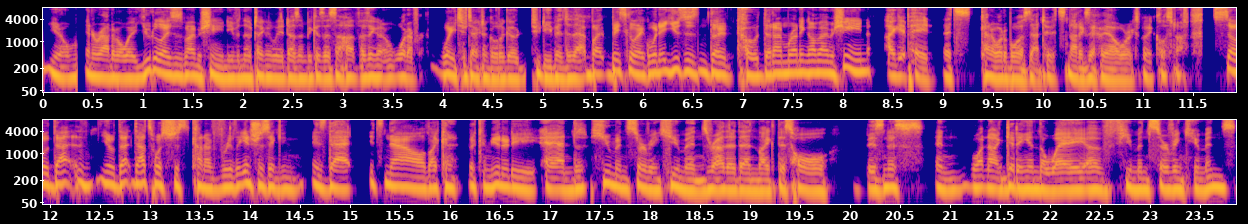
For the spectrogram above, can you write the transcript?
you know, in a roundabout way utilizes my machine, even though technically it doesn't because that's not how the thing, uh, whatever. Way too technical to go too deep into that. But basically, like when it uses the code that I'm running on my machine, I get paid. That's kind of what it boils down to. It's not exactly how it works, but close enough. So that, you know, that that's what's just kind of really interesting is that it's now like uh, the community and humans serving humans rather than like this whole business and whatnot getting in the way of humans serving humans.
